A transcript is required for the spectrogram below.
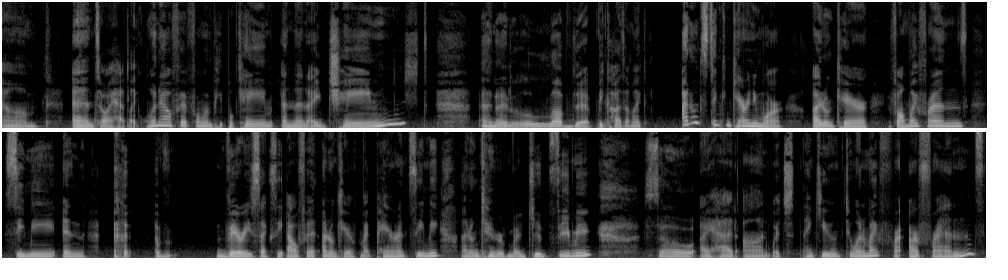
Um, and so I had like one outfit for when people came, and then I changed, and I loved it because I'm like, I don't stink and care anymore. I don't care if all my friends see me in a very sexy outfit. I don't care if my parents see me. I don't care if my kids see me. So I had on, which thank you to one of my fr- our friends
